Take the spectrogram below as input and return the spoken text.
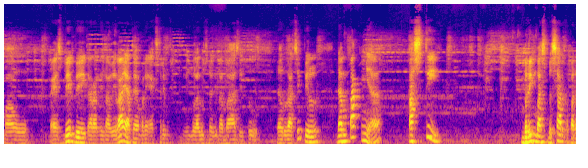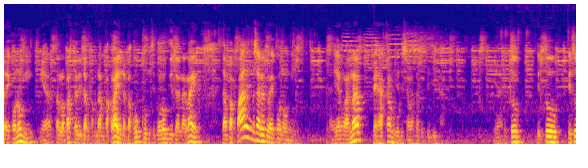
mau PSBB, karantina wilayah atau yang paling ekstrim minggu lalu sudah kita bahas itu darurat sipil, dampaknya pasti berimbas besar kepada ekonomi ya terlepas dari dampak-dampak lain dampak hukum psikologi dan lain-lain dampak paling besar itu ekonomi ya, yang mana PHK menjadi salah satu pilihan ya itu itu itu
